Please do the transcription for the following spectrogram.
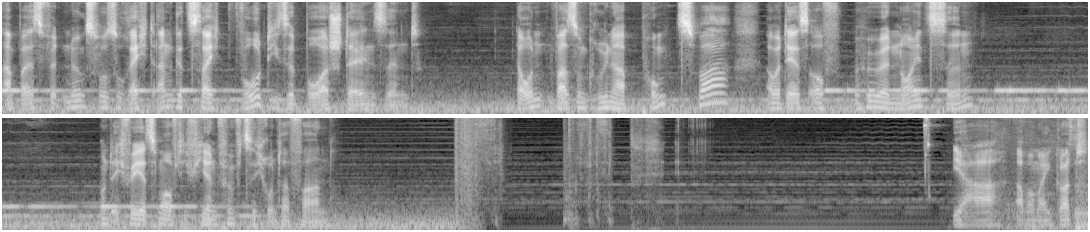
aber es wird nirgendwo so recht angezeigt, wo diese Bohrstellen sind. Da unten war so ein grüner Punkt zwar, aber der ist auf Höhe 19. Und ich will jetzt mal auf die 54 runterfahren. Ja, aber mein Gott.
